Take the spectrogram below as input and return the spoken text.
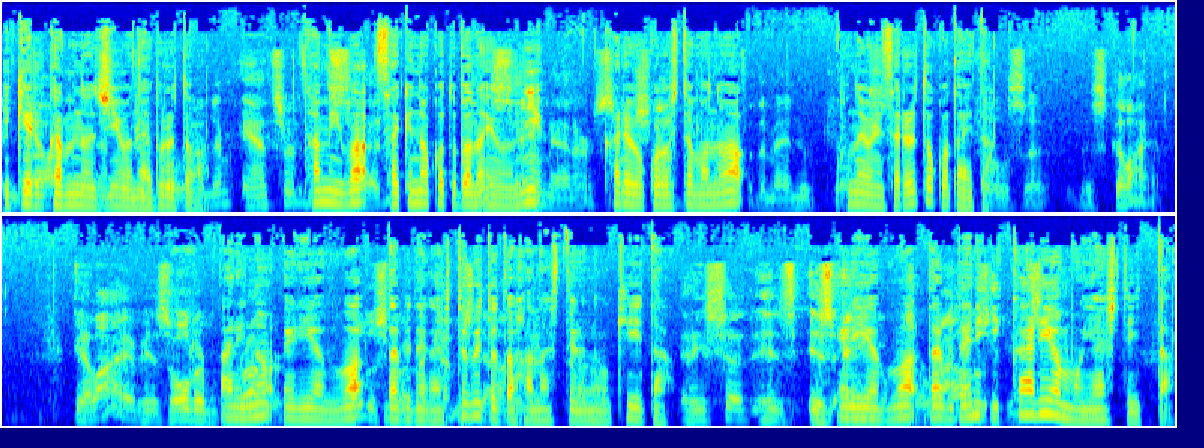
生ける神の陣をなぶるとは。民は先の言葉のように、彼を殺した者はこのようにされると答えた。兄のエリアブはダビデが人々と話しているのを聞いた。エリアブはダビデに怒りを燃やしていった。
